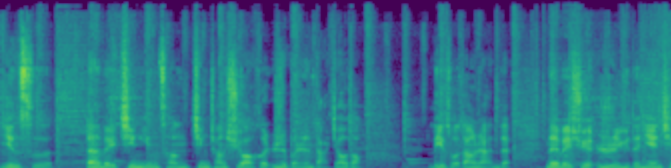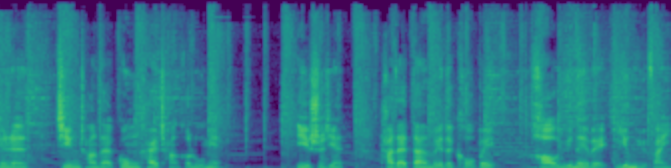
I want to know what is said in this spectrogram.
因此单位经营层经常需要和日本人打交道。理所当然的，那位学日语的年轻人经常在公开场合露面，一时间他在单位的口碑好于那位英语翻译。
